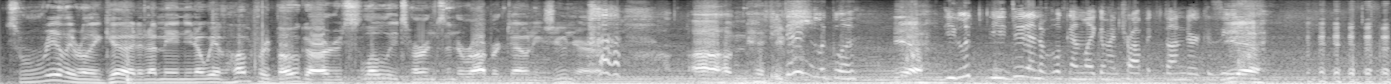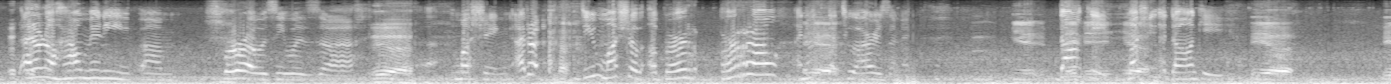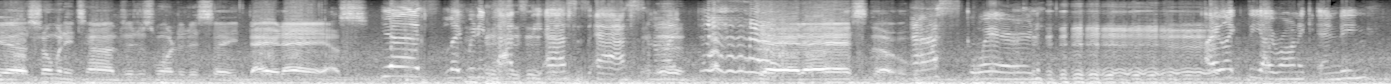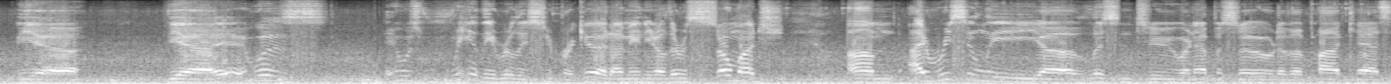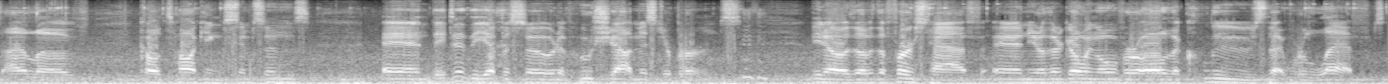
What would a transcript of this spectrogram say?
it's really really good. And I mean, you know, we have Humphrey Bogart who slowly turns into Robert Downey Jr. um, He did look like Yeah. he looked. He did end up looking like him in Tropic Thunder because he. Yeah. I don't know how many um, burrows he was uh, yeah. mushing. I don't. do you mush a, a bur- burrow? I know Yeah. it's got two R's in it. Yeah. Donkey. maybe, yeah. Mushing a donkey. Yeah. Yeah, so many times I just wanted to say dead ass. Yes, like when he pats the ass's ass, and I'm like, Dead ass though. ass squared. I like the ironic ending. Yeah, yeah, it was it was really really super good. I mean, you know, there was so much. Um, I recently uh, listened to an episode of a podcast I love called Talking Simpsons, and they did the episode of Who Shot Mr. Burns. you know, the the first half, and you know they're going over all the clues that were left.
